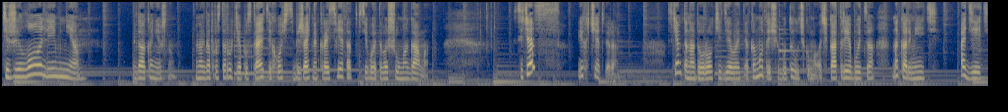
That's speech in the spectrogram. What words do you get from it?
Тяжело ли мне? Да, конечно. Иногда просто руки опускаются и хочется бежать на край света от всего этого шума гамма. Сейчас их четверо. С кем-то надо уроки делать, а кому-то еще бутылочку молочка требуется, накормить, одеть,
